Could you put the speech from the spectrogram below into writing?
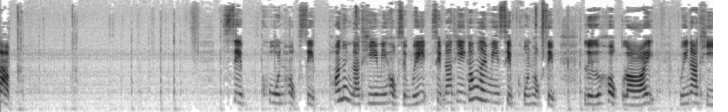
กับ 10 คูณ 60 เพราะ 1 นาทีมี 60 วิ 10 นาทีก็เลยมี 10 คูณ 60 หรือ 600 วินาที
